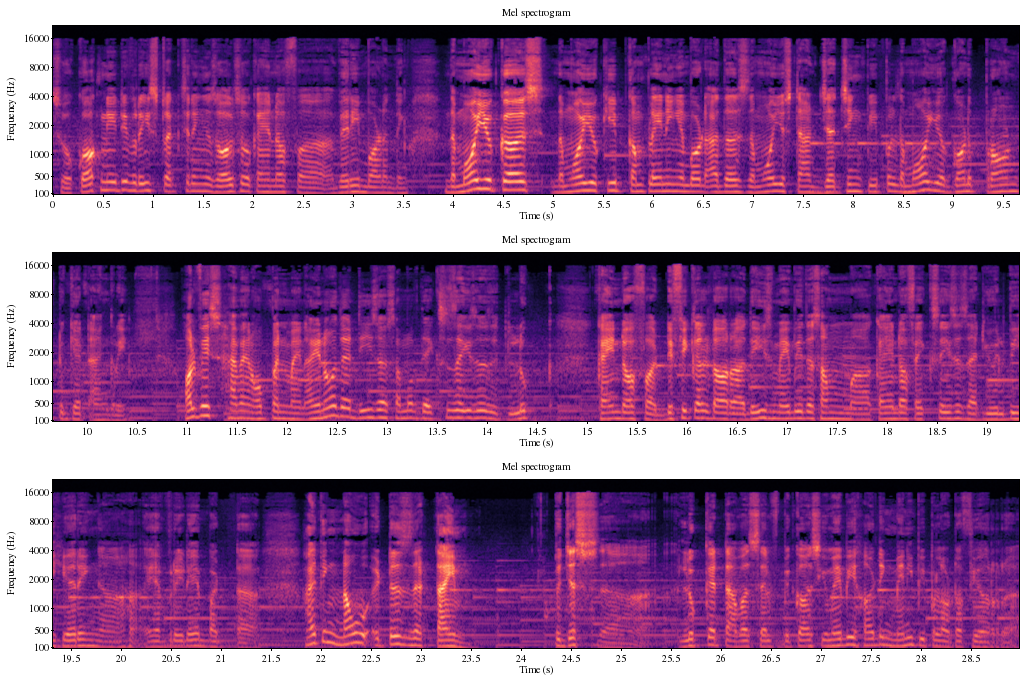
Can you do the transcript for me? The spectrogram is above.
So cognitive restructuring is also kind of a very important thing. The more you curse the more you keep complaining about others the more you start judging people the more you're going to prone to get angry. Always have an open mind. I know that these are some of the exercises that look kind of uh, difficult or uh, these may be the some uh, kind of exercises that you will be hearing uh, every day but uh, i think now it is the time to just uh, look at ourselves because you may be hurting many people out of your uh,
